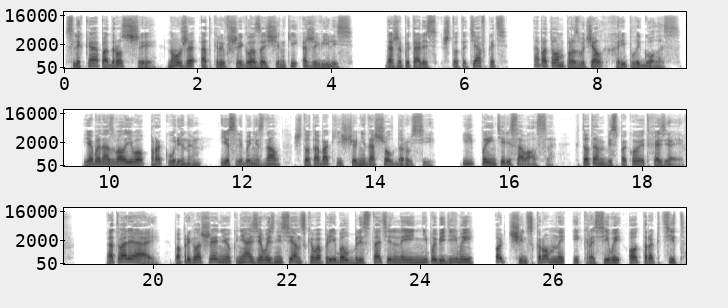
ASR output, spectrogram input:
Слегка подросшие, но уже открывшие глаза щенки оживились, даже пытались что-то тявкать, а потом прозвучал хриплый голос. Я бы назвал его прокуренным, если бы не знал, что табак еще не дошел до Руси, и поинтересовался, кто там беспокоит хозяев. «Отворяй! По приглашению князя Вознесенского прибыл блистательный, непобедимый, очень скромный и красивый отрок Тит.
